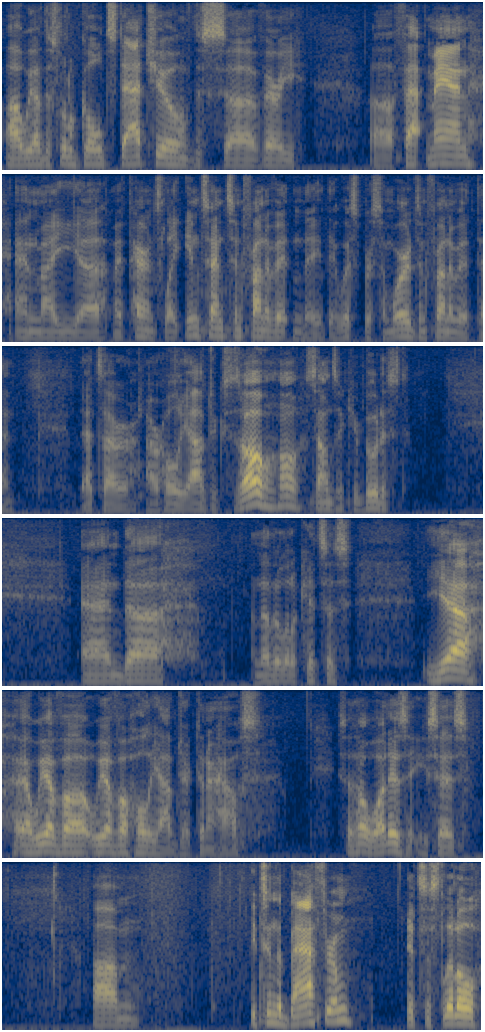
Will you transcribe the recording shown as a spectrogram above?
uh, we have this little gold statue of this uh, very." Uh, fat man, and my uh, my parents light incense in front of it, and they, they whisper some words in front of it, and that's our, our holy object. Says, oh, oh, sounds like you're Buddhist. And uh, another little kid says, yeah, we have a, we have a holy object in our house. He says, oh, what is it? He says, um, it's in the bathroom. It's this little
